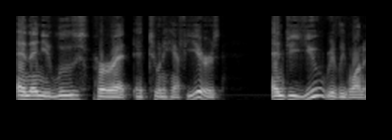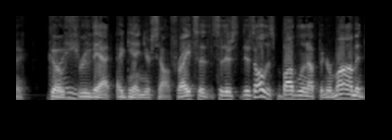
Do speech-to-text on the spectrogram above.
And then you lose her at, at two and a half years. And do you really want to go Right. through that again yourself, right? So, so there's, there's all this bubbling up in her mom. And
